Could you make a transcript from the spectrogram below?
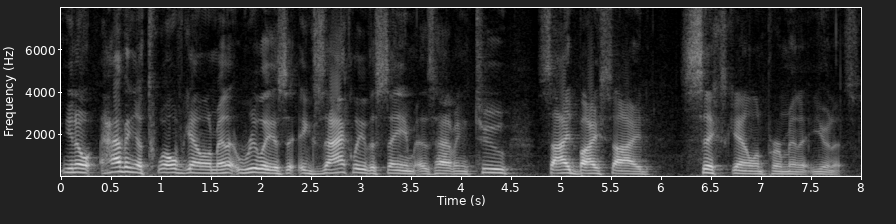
you know, having a 12 gallon minute really is exactly the same as having two side by side six gallon per minute units.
